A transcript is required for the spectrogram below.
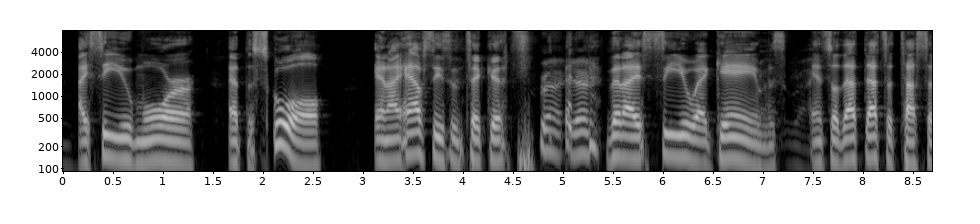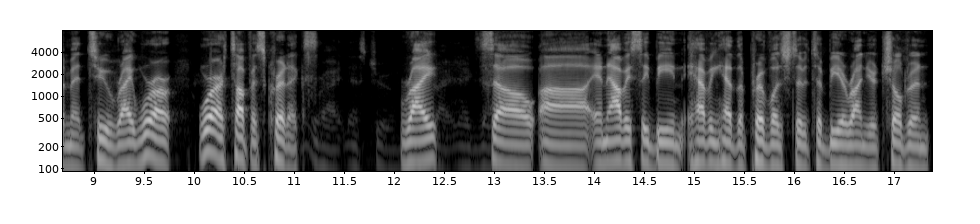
mm. I see you more at the school, and I have season tickets Right. Yeah. that I see you at games, and so that that's a testament too, right? We're our we're our toughest critics, right. That's true. right? So, uh, and obviously, being having had the privilege to to be around your children,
